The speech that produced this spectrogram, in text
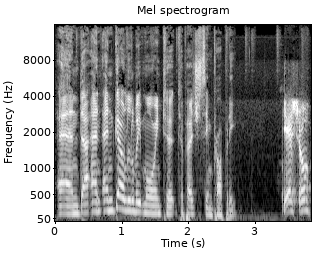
and uh, and and go a little bit more into to purchasing property. Yeah, sure.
